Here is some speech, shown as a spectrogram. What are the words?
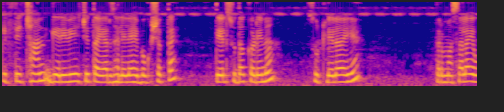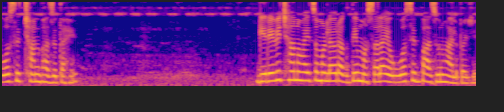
किती छान गेरेवी ह्याची तयार झालेली आहे बघू शकताय. तेलसुद्धा कडेनं सुटलेलं आहे. तर मसाला व्यवस्थित छान भाजत आहे. गिरेवी छान व्हायचं म्हटल्यावर अगदी मसाला व्यवस्थित भाजून व्हायला पाहिजे.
